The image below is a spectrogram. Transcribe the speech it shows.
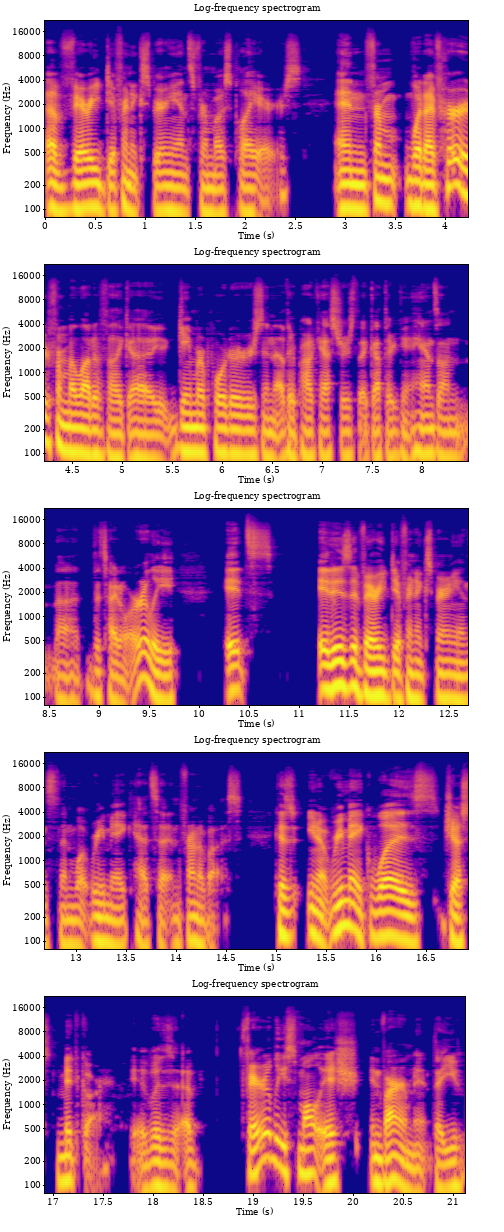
a very different experience for most players. And from what I've heard from a lot of like uh, game reporters and other podcasters that got their hands on uh, the title early, it's it is a very different experience than what remake had set in front of us. Because you know, remake was just Midgar. It was a fairly small-ish environment that you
